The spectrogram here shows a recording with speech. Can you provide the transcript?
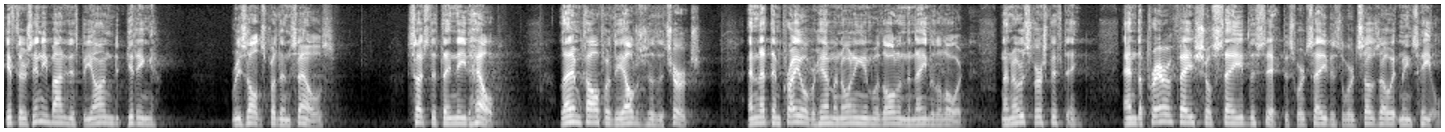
if there's anybody that's beyond getting results for themselves, such that they need help, let him call for the elders of the church and let them pray over him, anointing him with oil in the name of the Lord. Now, notice verse 15. And the prayer of faith shall save the sick. This word save is the word sozo, it means heal.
